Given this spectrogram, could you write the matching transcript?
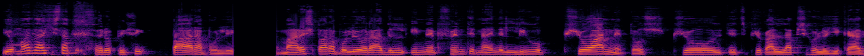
η ομάδα έχει σταθεροποιηθεί πάρα πολύ. Μ' αρέσει πάρα πολύ ο Ράντλ. Είναι, φαίνεται να είναι λίγο πιο άνετος, πιο, πιο καλά ψυχολογικά.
